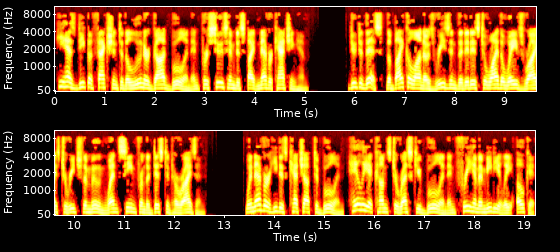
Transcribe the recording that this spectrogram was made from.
He has deep affection to the lunar god Bulan and pursues him despite never catching him. Due to this, the Bicolanos reasoned that it is to why the waves rise to reach the moon when seen from the distant horizon. Whenever he does catch up to Bulan, Halia comes to rescue Bulan and free him immediately, Okot,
